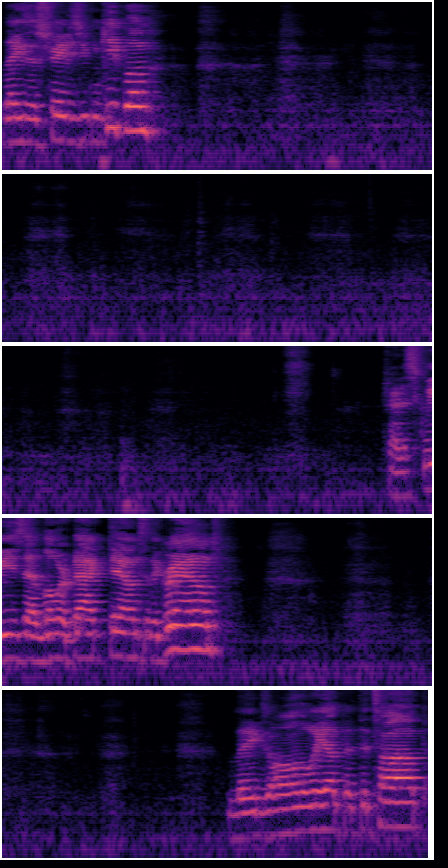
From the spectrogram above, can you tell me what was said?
Legs as straight as you can keep them. Try to squeeze that lower back down to the ground. Legs all the way up at the top.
